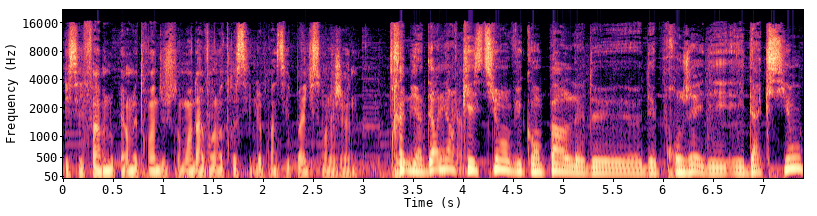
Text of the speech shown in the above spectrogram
et ces femmes nous permettront justement d'avoir notre cible principale, qui sont les jeunes. Très bien. Dernière question, vu qu'on parle de, des projets et d'actions.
